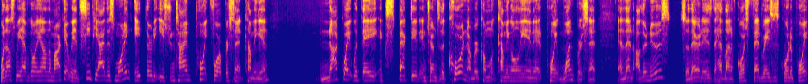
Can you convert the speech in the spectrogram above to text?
what else we have going on in the market? We had CPI this morning, 8.30 Eastern Time, 0.4% coming in. Not quite what they expected in terms of the core number com coming only in at 0.1%. And then other news. So there it is, the headline, of course. Fed raises quarter point,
